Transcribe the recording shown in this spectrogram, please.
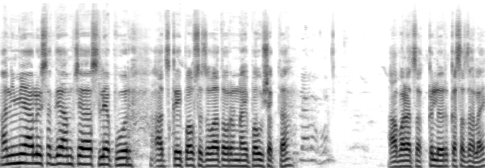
आणि मी आलोय सध्या आमच्या स्लॅपवर आज काही पावसाचं वातावरण नाही पाहू शकता. आबाळाचा कलर कसा झालाय?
